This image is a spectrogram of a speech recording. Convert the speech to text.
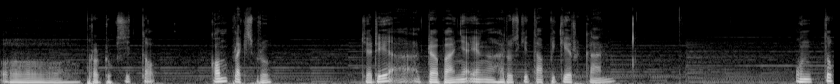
uh, produksi tok, kompleks bro. Jadi ada banyak yang harus kita pikirkan untuk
